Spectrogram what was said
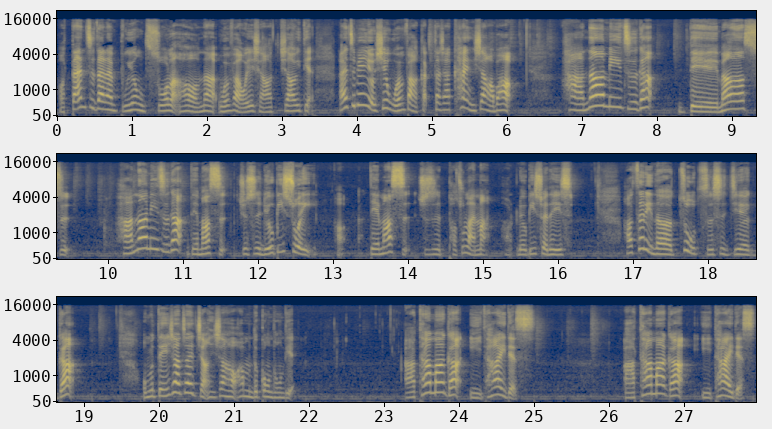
哦。单字当然不用说了哈，那文法我也想要教一点。来这边有些文法，看大家看一下好不好？哈那米子嘎德马斯，哈那米子嘎德马斯就是流鼻水，好，德马斯就是跑出来嘛，好，流鼻水的意思。好，这里的助词是接嘎，我们等一下再讲一下哈，他们的共同点。頭が痛いです。頭が痛いです。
